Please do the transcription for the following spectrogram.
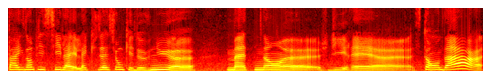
Par exemple ici, la- l'accusation qui est devenue euh, maintenant, euh, je dirais, standard,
